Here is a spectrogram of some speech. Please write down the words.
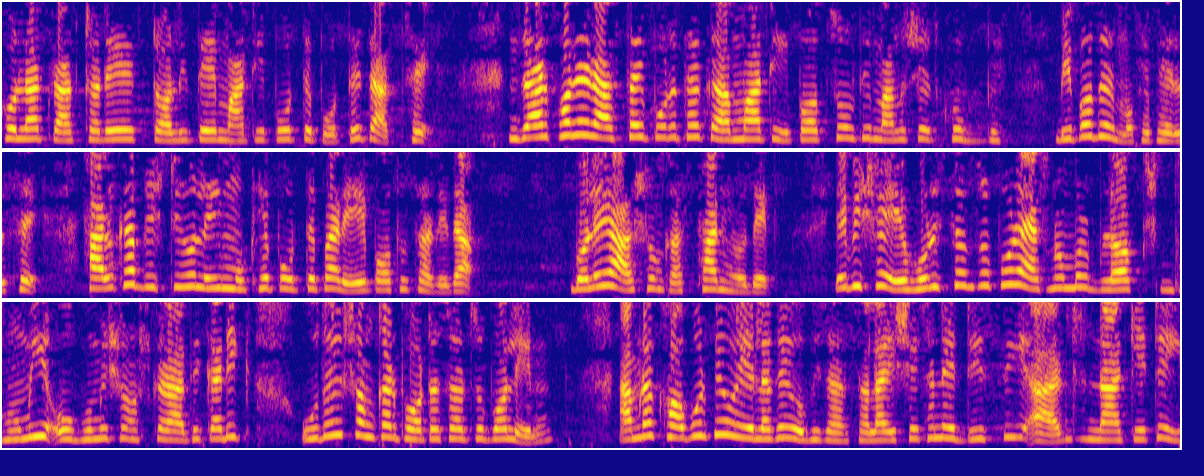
খোলা ট্রাক্টরের টলিতে মাটি পড়তে পড়তে যাচ্ছে। যার ফলে রাস্তায় পড়ে থাকা মাটি পথ চলতি মানুষের খুব বিপদের মুখে ফেলছে। হালকা বৃষ্টি হলেই মুখে পড়তে পারে পথচারীরা বলে আশঙ্কা স্থানীয়দের। এ বিষয়ে হরিশ্চন্দ্রপুর এক নম্বর ব্লক ভূমি ও ভূমি সংস্কার আধিকারিক উদয় শঙ্কর ভট্টাচার্য বলেন, আমরা খবর পেয়ে ওই এলাকায় অভিযান চালাই। সেখানে ডিসি আর না কেটেই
